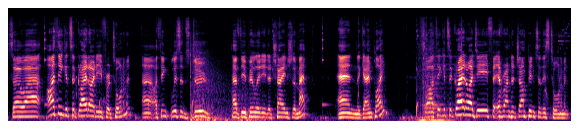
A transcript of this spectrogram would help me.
So uh, I think it's a great idea for a tournament. Uh, I think Blizzards do have the ability to change the map and the gameplay. So I think it's a great idea for everyone to jump into this tournament.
